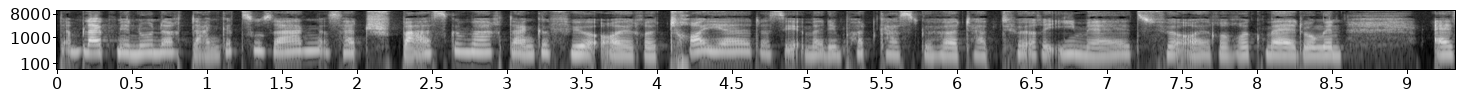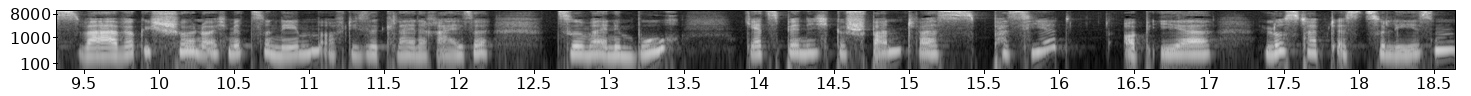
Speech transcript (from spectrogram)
Dann bleibt mir nur noch Danke zu sagen. Es hat Spaß gemacht. Danke für eure Treue, dass ihr immer den Podcast gehört habt, für eure E-Mails, für eure Rückmeldungen. Es war wirklich schön, euch mitzunehmen auf diese kleine Reise zu meinem Buch. Jetzt bin ich gespannt, was passiert. Ob ihr Lust habt, es zu lesen.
